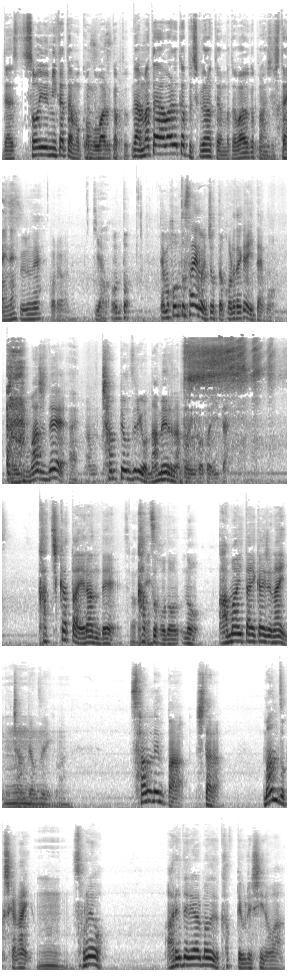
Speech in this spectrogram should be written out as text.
だそういう見方も今後ワールドカップ。だからまたワールドカップ近くなったらまたワールドカップの話したいね。するね、これはね。いや、そうほんと。でもほんと最後にちょっとこれだけは言いたい、もう。マジで、はいあの、チャンピオンズリーグを舐めるなということを言いたい。勝ち方選んで、勝つほどの甘い大会じゃないんで、チャンピオンズリーグは。3連覇したら、満足しかないよ。うん。うん。それを、あれでレアル・マドリード勝って嬉しいのは、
